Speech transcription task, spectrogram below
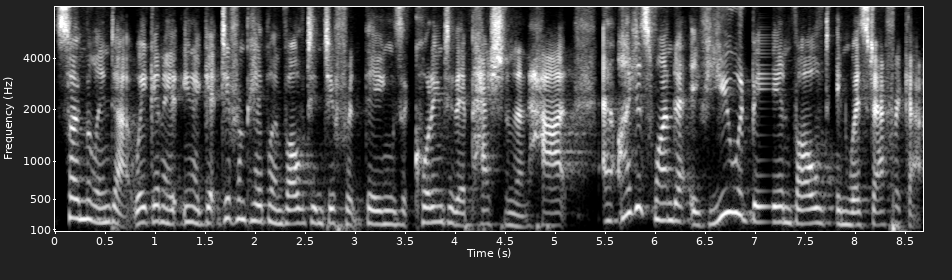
so Melinda, we're going to, you know, get different people involved in different things according to their passion and heart. And I just wonder if you would be involved in West Africa.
